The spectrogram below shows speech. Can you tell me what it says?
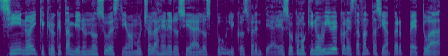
Sí, ¿no? Y que creo que también uno subestima mucho la generosidad de los públicos frente a eso. Como que uno vive con esta fantasía perpetua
